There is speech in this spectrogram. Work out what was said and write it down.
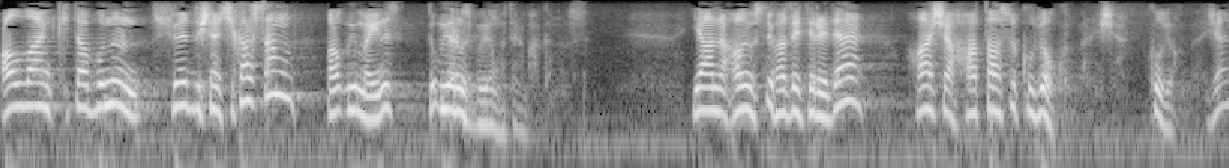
Allah'ın kitabının sünnet dışına çıkarsam bana uymayınız ve uyarınız buyurun muhtemelen bakınız. Yani Hazreti Hazretleri de haşa hatası kul yok. Böylece. Kul yok böylece.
